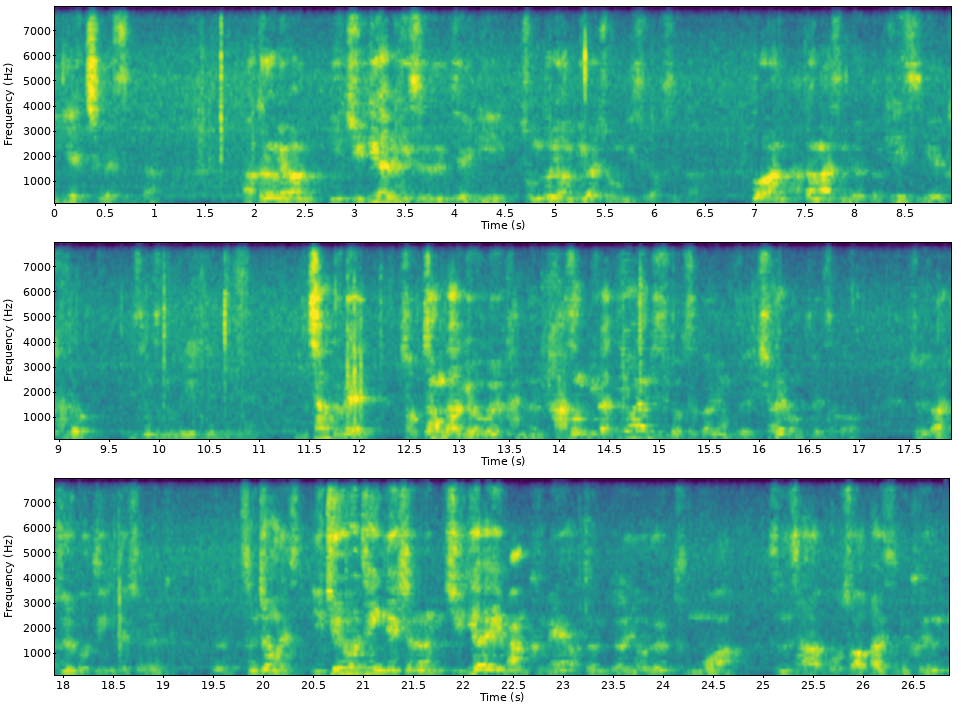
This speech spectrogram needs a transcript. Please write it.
이 예측을 했습니다. 아 그러면 이 GDR 기술 대비 좀 더 연비가 좋은 기술이 없을까? 또한 아까 말씀드렸던 K3의 가격 상승분도 얘기했는데 2차 급에 적정 가격을 갖는 가성비가 뛰어난 기술이 없을까? 연구에 치열하게 검토해서 저희가 듀얼포트 인젝션을 그 선정을 했습니다. 이 듀얼포트 인젝션은 GDI만큼의 어떤 연료를 분모와 분사하고 조합할 수 있는 그런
